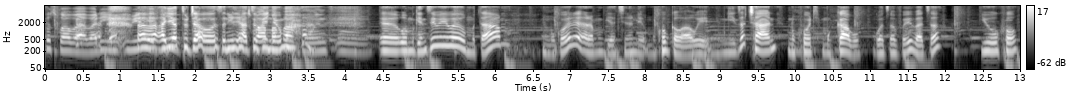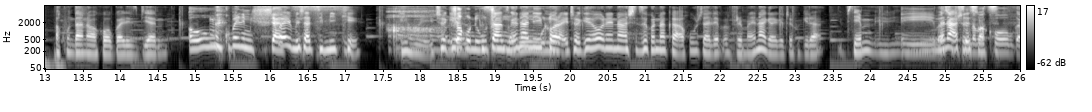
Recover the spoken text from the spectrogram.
ko twabaye Aba- iyo tuja hose ntihatuva inyuma. Eh, uwo mugenzi wiwe umudamu umugore aramubwira ati none umukobwa wawe ni mwiza cane. Ni ukuri mugabo ngo azava bibaza yuko akundana n'abakobwa lesbienne. Kubera kubera imishatsi imishatsi mike. Ewe, ico gihe ushaka ni uca usanzwe nta nikora ni- ico gihe hone nashizeko n'akahuje vraiment nagerageje kugira Eh, n'abakobwa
